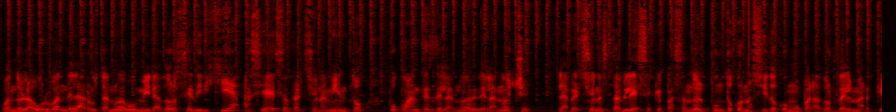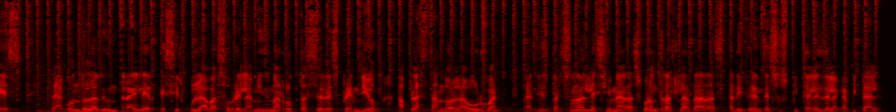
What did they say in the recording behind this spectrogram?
cuando la urban de la ruta Nuevo Mirador se dirigía hacia ese fraccionamiento poco antes de las 9 de la noche. La versión establece que pasando el punto conocido como Parador del Marqués, la góndola de un tráiler que circulaba sobre la misma ruta se desprendió, aplastando a la urban. Las 10 personas lesionadas fueron trasladadas a diferentes hospitales de la capital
